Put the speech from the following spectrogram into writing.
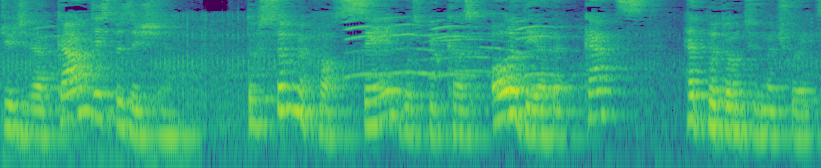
due to her calm disposition, though some reports say it was because all the other cats had put on too much weight.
